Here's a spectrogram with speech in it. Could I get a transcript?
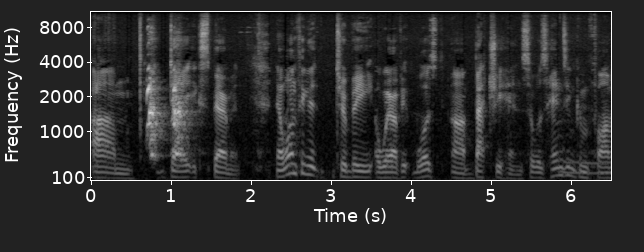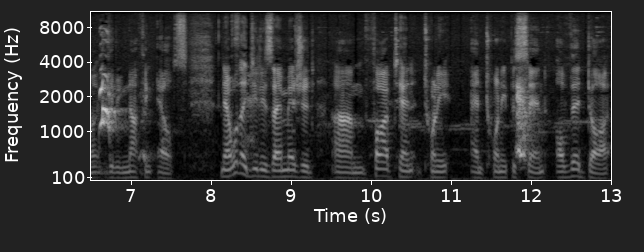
um, day experiment. Now, one thing that, to be aware of it was uh, battery hens. So it was hens in confinement, giving nothing else. Now, what they did is they measured um, 5, 10, 20, and 20% of their diet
